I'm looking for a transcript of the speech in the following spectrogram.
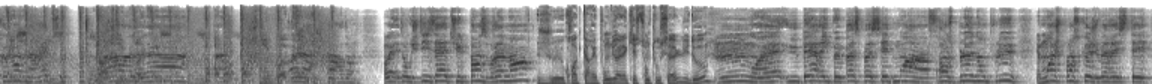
Comment Ouais, donc je disais, tu le penses vraiment Je crois que t'as répondu à la question tout seul, Ludo. Hum, ouais, Hubert, il peut pas se passer de moi, hein. France Bleu non plus. Et moi, je pense que je vais rester.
